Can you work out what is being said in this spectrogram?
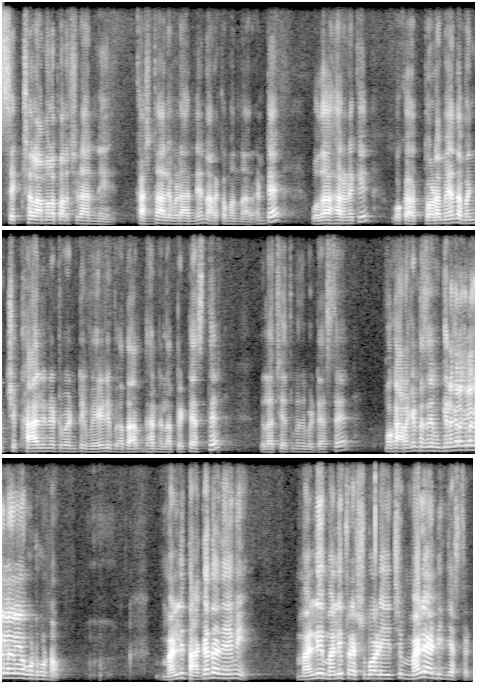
శిక్షలు అమలుపరచడాన్ని కష్టాలు ఇవ్వడాన్ని నరకం అన్నారు. అంటే ఉదాహరణకి ఒక తొడ మీద మంచి కాలినటువంటి వేడి పదార్థాన్ని ఇలా పెట్టేస్తే ఇలా చేతి మీద పెట్టేస్తే ఒక అరగంట సేపు గిలగలగలగల కొట్టుకుంటాం. మళ్ళీ తగ్గదు అదేమి మళ్ళీ మళ్ళీ ఫ్రెష్ బాడీ ఇచ్చి మళ్ళీ అంటించేస్తాడు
